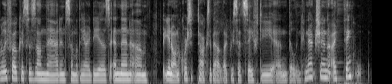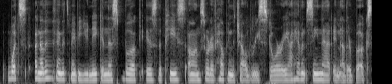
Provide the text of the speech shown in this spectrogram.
really focuses on that and some of the ideas. And then, um, you know, and of course, it talks about, like we said, safety and building connection. I think what's another thing that's maybe unique in this book is the piece on sort of helping the child restory. I haven't seen that in other books,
